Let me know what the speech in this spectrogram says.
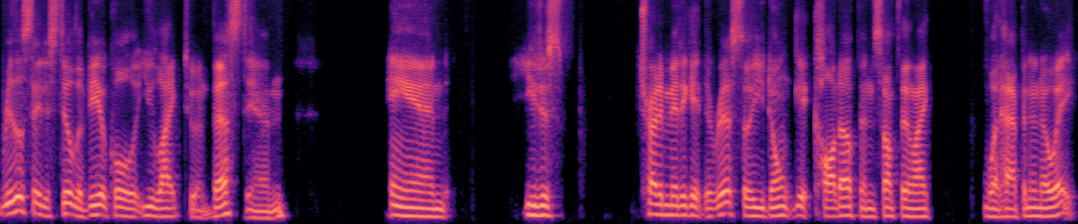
real estate is still the vehicle you like to invest in. And you just try to mitigate the risk so you don't get caught up in something like what happened in 08.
